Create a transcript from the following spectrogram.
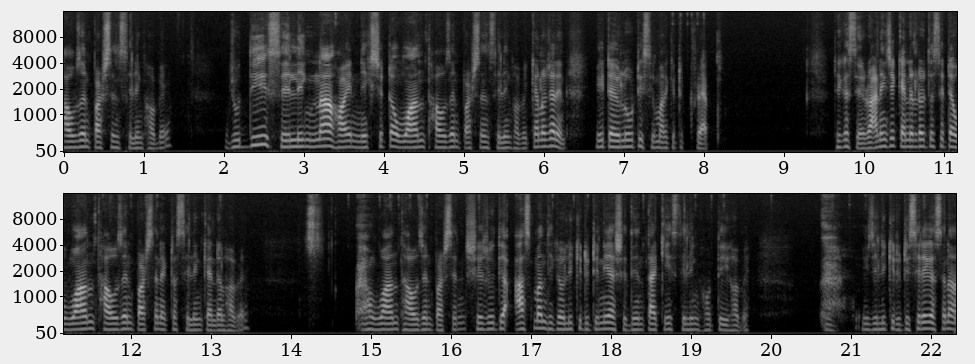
থাউজেন্ড পার্সেন্ট সেলিং হবে। যদি সেলিং না হয় নেক্সট একটা ওয়ান থাউজেন্ড পার্সেন্ট সেলিং হবে। কেন জানেন? এটা হলো ওটিসি মার্কেটের ট্র্যাপ ঠিক আছে? রানিং যে ক্যান্ডেলটা হইতেছে এটা ওয়ান থাউজেন্ড পার্সেন্ট একটা সেলিং ক্যান্ডেল হবে। ওয়ান থাউজেন্ড পার্সেন্ট সে যদি আসমান থেকে লিকুইডিটি নিয়ে আসে দেন তাকে সেলিং হতেই হবে। এই যে লিকুইডিটি সেরে গেছে না,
